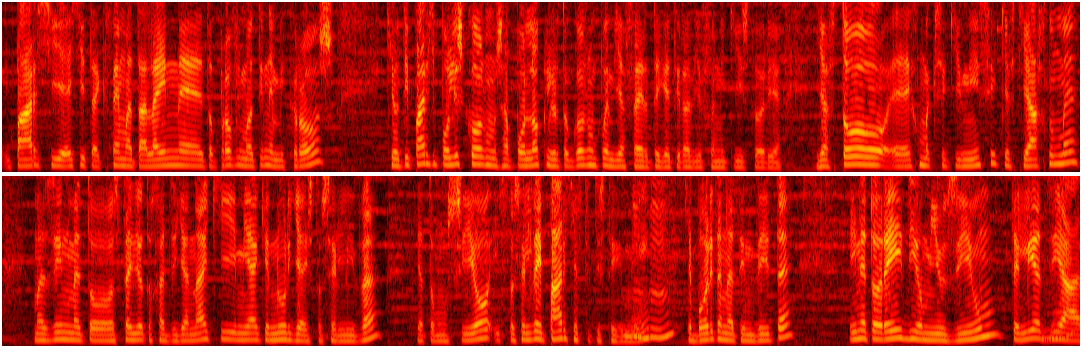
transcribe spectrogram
υπάρχει, έχει τα εκθέματα, αλλά είναι το πρόβλημα ότι είναι μικρός και ότι υπάρχει πολλοί κόσμος από ολόκληρο τον κόσμο που ενδιαφέρεται για τη ραδιοφωνική ιστορία. Γι' αυτό ε, έχουμε ξεκινήσει και φτιάχνουμε μαζί με το Στέλιο το Χατζηγιαννάκη μια καινούρια ιστοσελίδα για το μουσείο. Η ιστοσελίδα υπάρχει αυτή τη στιγμη και μπορείτε να την δείτε. Είναι το radiomuseum.gr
